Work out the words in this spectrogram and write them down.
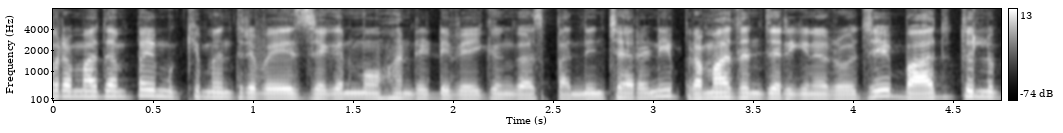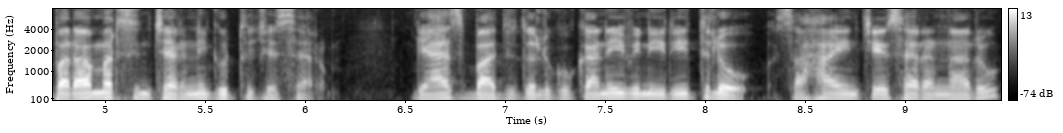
ప్రమాదంపై ముఖ్యమంత్రి వైఎస్ జగన్మోహన్ రెడ్డి వేగంగా స్పందించారని ప్రమాదం జరిగిన రోజే బాధితులను పరామర్శించారని గుర్తు చేశారు. గ్యాస్ బాధితులకు కనీవిని రీతిలో సహాయం చేశారన్నారు.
